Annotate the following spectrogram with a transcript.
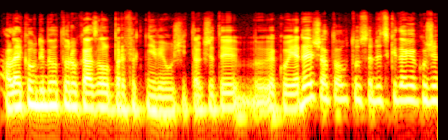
ale jako kdyby ho to dokázalo perfektně využít. Takže ty jako jedeš a to auto se vždycky tak jako, že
